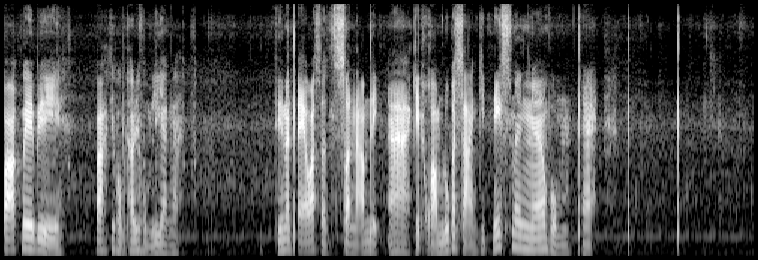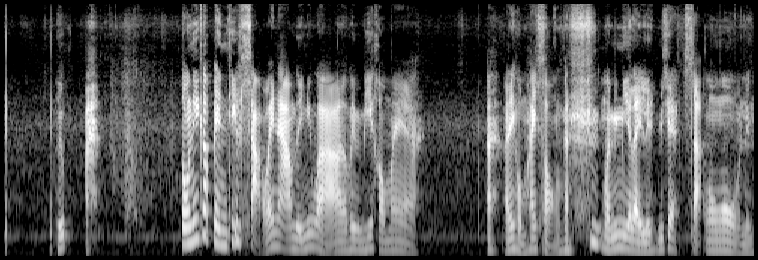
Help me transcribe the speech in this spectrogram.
park baby ป่ะที่ผมเท่าที่ผมเรียกนะที่มันแปลว่าส่วนส่วนน้ำเด็ก อ่า เก็บความรู้ภาษาอังกฤษนิดนึงนะผมนะฮึบอะ ตรงนี้ก็เป็นที่สระว่ายน้ำเลยนี่หว่าเราเป็นพี่เขาแม่อะอะ อันนี้ผมให้สองกัน มันไม่มีอะไรเลยไม่ใช่สระโง่ๆหนึ่ง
